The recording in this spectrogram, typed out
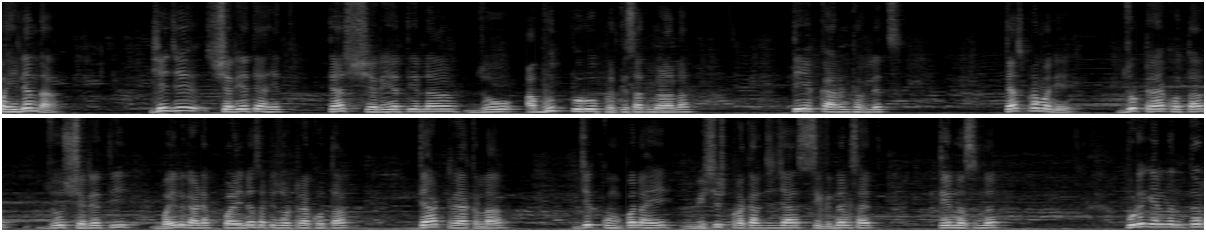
पहिल्यांदा हे जे शर्यती आहेत त्या शर्यतीला जो अभूतपूर्व प्रतिसाद मिळाला ते एक कारण ठरलेच. त्याचप्रमाणे जो ट्रॅक होता जो शर्यती बैलगाड्या पळण्यासाठी जो ट्रॅक होता त्या ट्रॅकला जे कुंपण आहे विशिष्ट प्रकारचे ज्या सिग्नल्स आहेत ते नसणं. पुढे गेल्यानंतर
